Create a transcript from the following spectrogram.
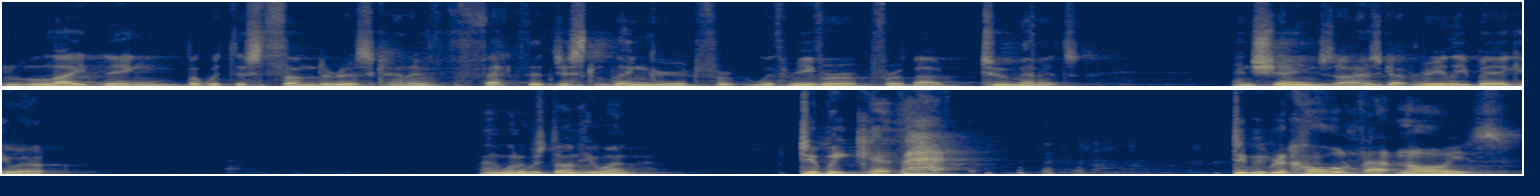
lightning, but with this thunderous kind of effect that just lingered for, with reverb for about two minutes. And Shane's eyes got really big. He went, and when it was done, he went, Did we get that? Did we record that noise?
